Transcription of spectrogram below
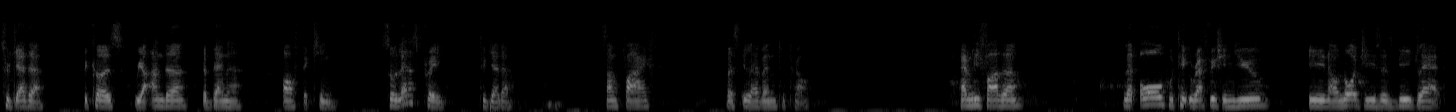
together because we are under the banner of the King. So let us pray together. Psalm 5, verse 11 to 12. Heavenly Father, let all who take refuge in you, in our Lord Jesus, be glad,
